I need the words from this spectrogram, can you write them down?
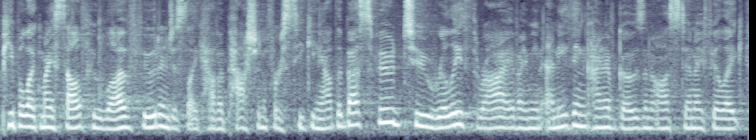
people like myself who love food and just like have a passion for seeking out the best food to really thrive. I mean, anything kind of goes in Austin. I feel like,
